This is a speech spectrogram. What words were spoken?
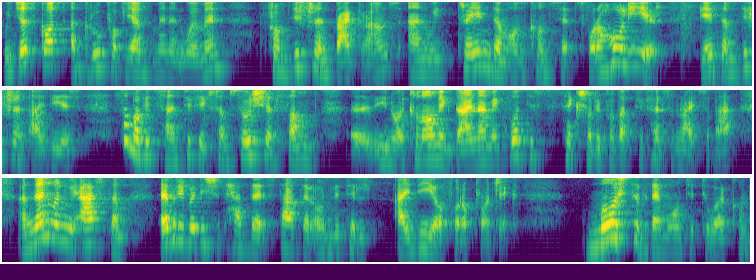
We just got a group of young men and women from different backgrounds and we trained them on concepts for a whole year, gave them different ideas some of it scientific, some social, some uh, you know economic dynamic. What is sexual reproductive health and rights about? And then when we asked them, everybody should have their start their own little idea for a project. Most of them wanted to work on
